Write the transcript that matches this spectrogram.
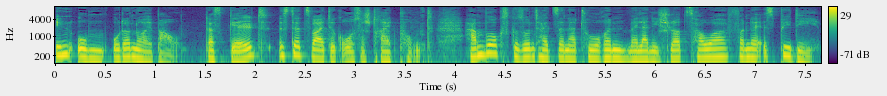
in Um- oder Neubau. Das Geld ist der zweite große Streitpunkt. Hamburgs Gesundheitssenatorin Melanie Schlotzhauer von der SPD.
